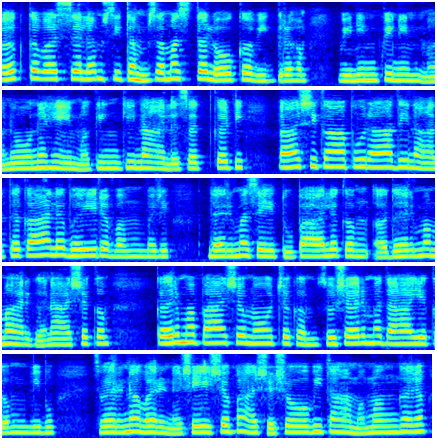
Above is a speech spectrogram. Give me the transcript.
भक्तवत्सलं स्थितं समस्तलोकविग्रहं विनिन्क्विनिन्मनोन किङ्किनालसत्कटि काशिकापुरादिनाथकालभैरवं भजे धर्मसेतुपालकम् अधर्ममार्गनाशकं कर्मपाशमोचकं सुशर्मदायकं विभु स्वर्णवर्णशेषपाशशोभिताममङ्गलम्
